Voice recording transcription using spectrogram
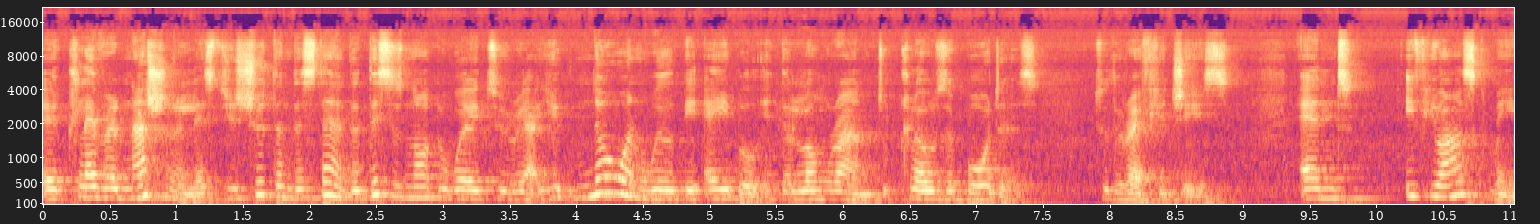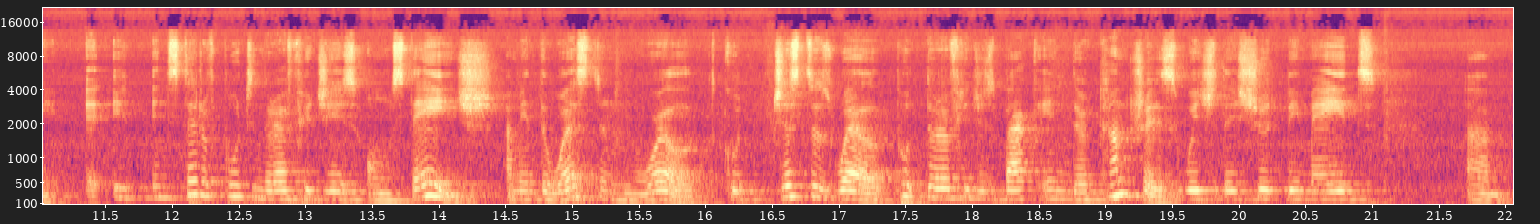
a clever nationalist, you should understand that this is not the way to react. You, no one will be able, in the long run, to close the borders to the refugees, and if you ask me, it, instead of putting the refugees on stage, I mean, the Western world could just as well put the refugees back in their countries, which they should be made um,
